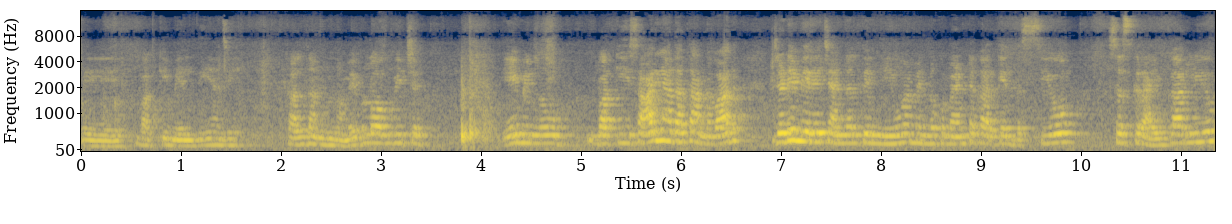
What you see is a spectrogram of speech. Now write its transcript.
ਤੇ ਬਾਕੀ ਮਿਲਦੀ ਹਾਂ ਜੀ ਕੱਲ ਤੁਹਾਨੂੰ ਨਵੇਂ ਵਲੌਗ ਵਿੱਚ। ਇਹ ਮੈਨੂੰ ਬਾਕੀ ਸਾਰਿਆਂ ਦਾ ਧੰਨਵਾਦ। ਜਿਹੜੇ ਮੇਰੇ ਚੈਨਲ ਤੇ ਨਿਊ ਹੈ ਮੈਨੂੰ ਕਮੈਂਟ ਕਰਕੇ ਦੱਸਿਓ ਸਬਸਕ੍ਰਾਈਬ ਕਰ ਲਿਓ।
